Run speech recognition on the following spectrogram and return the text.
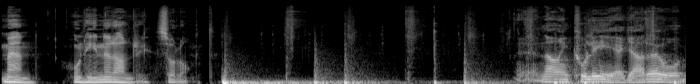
Men hon hinner aldrig så långt. Eh, när en kollega då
